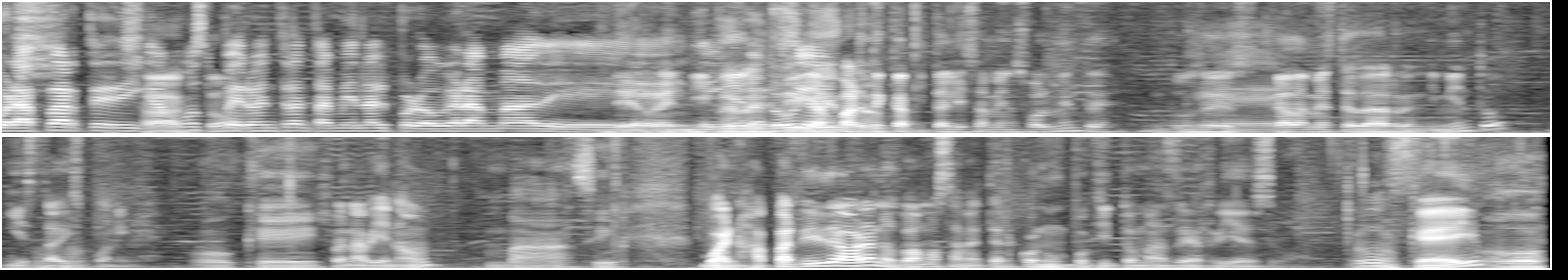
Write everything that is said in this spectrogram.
por aparte, digamos, exacto. pero entran también al programa de, de rendimiento y aparte capitaliza mensualmente. Entonces, cada mes te da rendimiento y está disponible. Ok. Suena bien, ¿no? Va, sí. Bueno, a partir de ahora nos vamos a meter con un poquito más de riesgo. Uf. ¿Ok? Oh.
